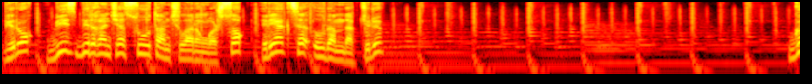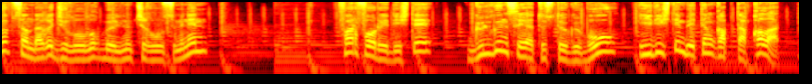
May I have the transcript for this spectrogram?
Бирок биз бир канча суу тамчыларын кошсок реакция ылдамдап жүрүп көп сандагы жылуулук бөлүнүп чыгуусу менен фарфор идиште күлгүн сыя түстөгү буу идиштин бетин каптап калат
